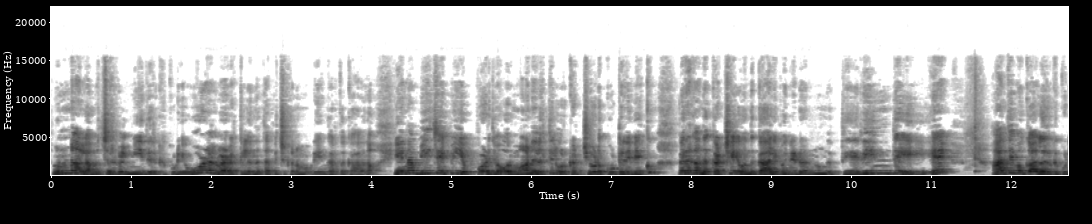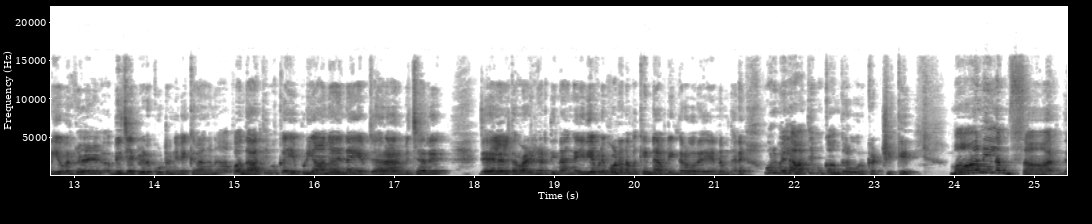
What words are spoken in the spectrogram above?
முன்னாள் அமைச்சர்கள் மீது இருக்கக்கூடிய ஊழல் வழக்கிலிருந்து தப்பிச்சுக்கணும் அப்படிங்கிறதுக்காக தான். ஏன்னா பிஜேபி எப்பொழுதுமே ஒரு மாநிலத்தில் ஒரு கட்சியோட கூட்டணி வைக்கும். பிறகு அந்த கட்சியை வந்து காலி பண்ணிடணும்னு தெரிந்தே அதிமுகவில் இருக்கக்கூடியவர்கள் பிஜேபியோட கூட்டணி வைக்கிறாங்கன்னா, அப்போ அந்த அதிமுக எப்படி என்ன? எம்ஜிஆர் ஆரம்பிச்சாரு. ஜெயலலிதா வழி நடத்தினாங்க இது எப்படி போனால் நமக்கு என்ன? அப்படிங்கிற ஒரு எண்ணம் தானே. ஒருவேளை அதிமுகங்கிற ஒரு கட்சிக்கு மாநிலம் சார்ந்த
